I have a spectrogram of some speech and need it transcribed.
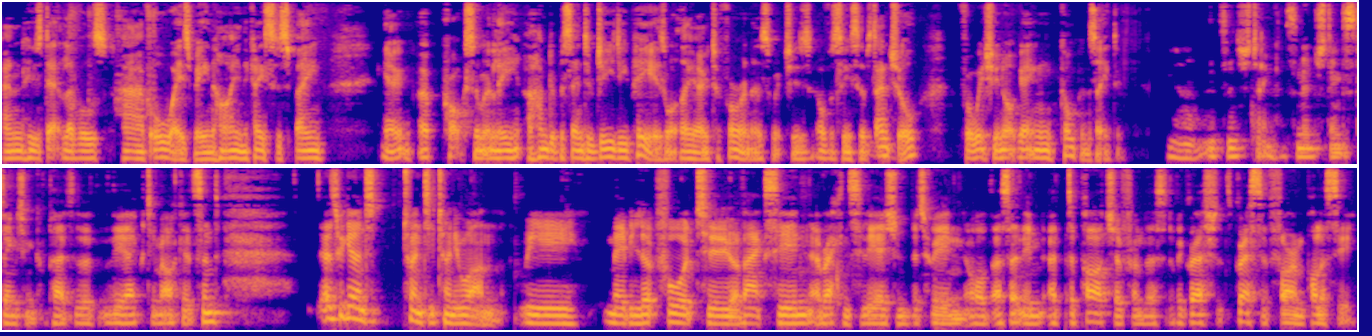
and whose debt levels have always been high. In the case of Spain, you know, approximately 100% of GDP is what they owe to foreigners, which is obviously substantial, for which you're not getting compensated. Yeah, it's interesting. It's an interesting distinction compared to the, the equity markets. And as we go into 2021, we maybe look forward to a vaccine, a reconciliation between, or certainly a departure from the sort of aggressive, foreign policy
